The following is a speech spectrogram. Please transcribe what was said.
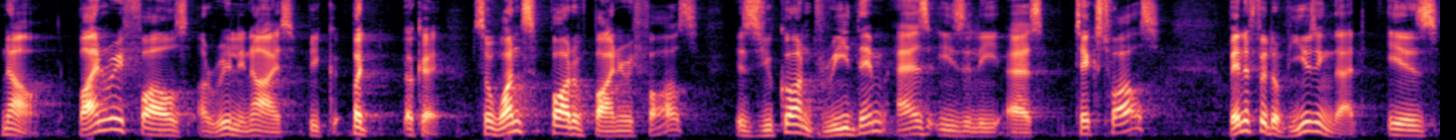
Now, binary files are really nice, but okay, so one part of binary files is you can't read them as easily as text files. Benefit of using that is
